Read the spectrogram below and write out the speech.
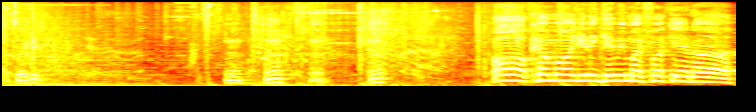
I'll take it. Uh, uh, uh, uh. Oh, come on, you didn't give me my fucking, uh,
